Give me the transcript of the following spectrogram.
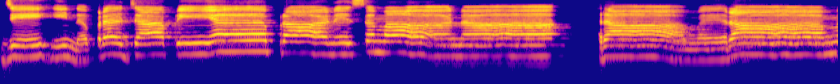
જે હિન પ્રજા પ્રિય પ્રાણ સમાના. રામ રામ.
